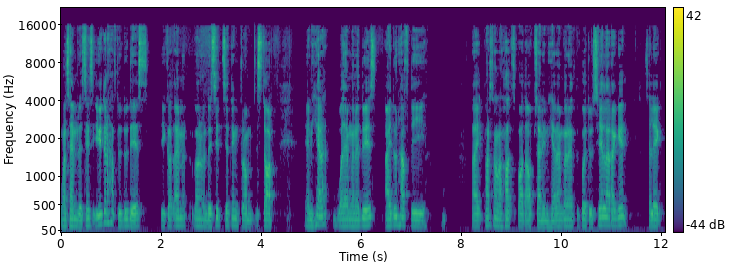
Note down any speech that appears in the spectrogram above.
Once i'm reset you don't have to do this because I'm gonna reset setting from the start. And here what I'm gonna do is I don't have the like personal hotspot option in here. I'm gonna go to cellular again select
